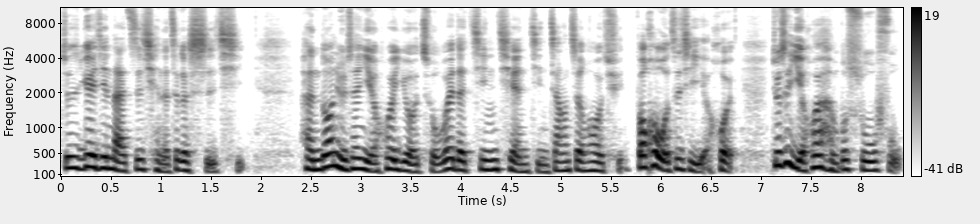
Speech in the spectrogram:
就是月经来之前的这个时期，很多女生也会有所谓的经前紧张症候群，包括我自己也会，就是也会很不舒服。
